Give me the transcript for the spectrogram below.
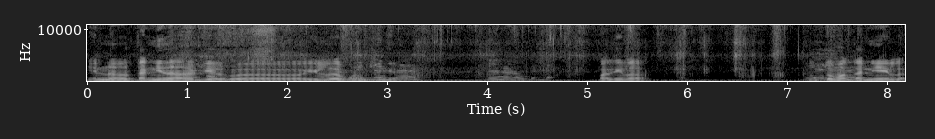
என்ன தண்ணி தான் டியர் இல்லை ஃப்ரெண்ட்ஸ் இங்கே சார். ஆஹா, அவங்க இல்லை பார்த்தீங்களா சுத்தமாக தண்ணியே இல்லை.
